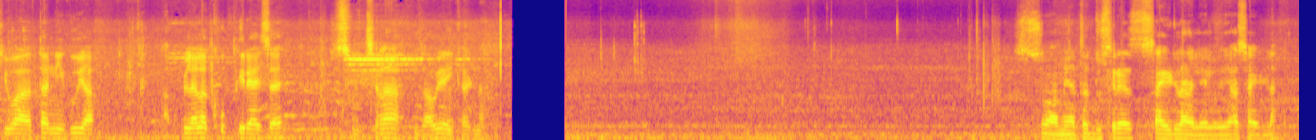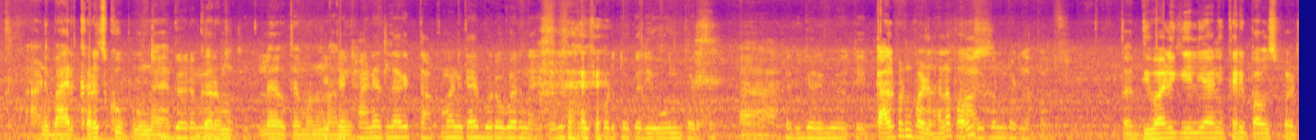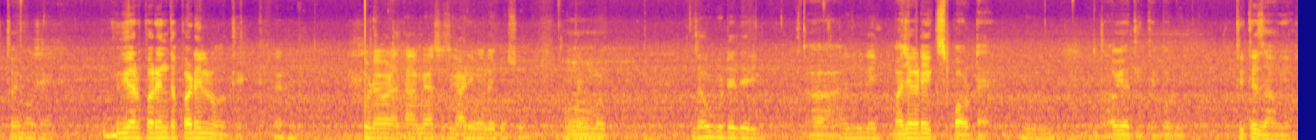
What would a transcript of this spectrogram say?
किंवा आता निघूया. आपल्याला खूप फिरायचं आहे. सो चला जाऊया इकडनं. सो आम्ही आता दुसऱ्या साईडला आलेलो या साईडला आणि बाहेर खरंच खूप ऊन आहे. गरम गरम लय होते म्हणून ठाण्यातलं तापमान काय बरोबर नाही. कधी पाऊस पडतो कधी ऊन पडतं हा. कधी गरमी होते. काल पण पडला ना काल पाऊस? पण पडला पाऊस. तर दिवाळी गेली आणि तरी पाऊस पडतोय. न्यू इयर पर्यंत पडेल होते थोड्या वेळात आम्ही असंच गाडीमध्ये बसू. तर हम्म. मग जाऊ कुठेतरी. हा. अजून एक माझ्याकडे एक स्पॉट आहे. हम्म. जाऊया तिथे बघू. तिथे जाऊया.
